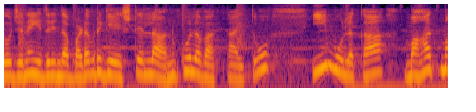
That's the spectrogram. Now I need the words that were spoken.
ಯೋಜನೆ. ಇದರಿಂದ ಬಡವರಿಗೆ ಎಷ್ಟೆಲ್ಲ ಅನುಕೂಲವಾಗ್ತಾ ಇತ್ತು. ಈ ಮೂಲಕ ಮಹಾತ್ಮ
